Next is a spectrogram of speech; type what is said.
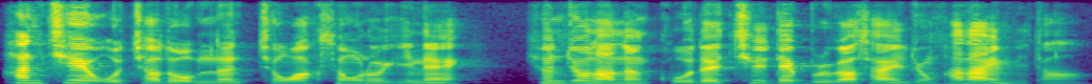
한치의 오차도 없는 정확성으로 인해 현존하는 고대 7대 불가사의 중 하나입니다.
